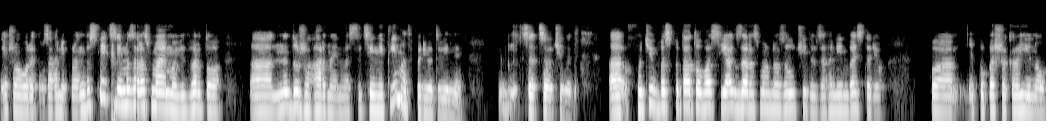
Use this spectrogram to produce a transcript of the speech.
Якщо говорити взагалі про інвестиції, ми зараз маємо відверто не дуже гарний інвестиційний клімат в період війни. Це, це очевидно. Хотів би спитати у вас, як зараз можна залучити взагалі інвесторів в, по-перше, країну,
